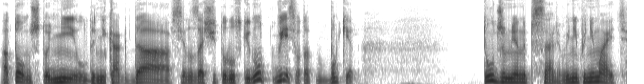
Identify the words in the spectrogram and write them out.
о том, что Нил, да никогда, все на защиту русских, ну, весь вот этот букет. Тут же мне написали, вы не понимаете,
